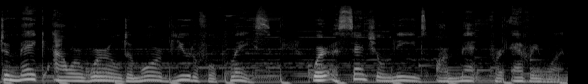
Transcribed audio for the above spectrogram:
to make our world a more beautiful place where essential needs are met for everyone.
